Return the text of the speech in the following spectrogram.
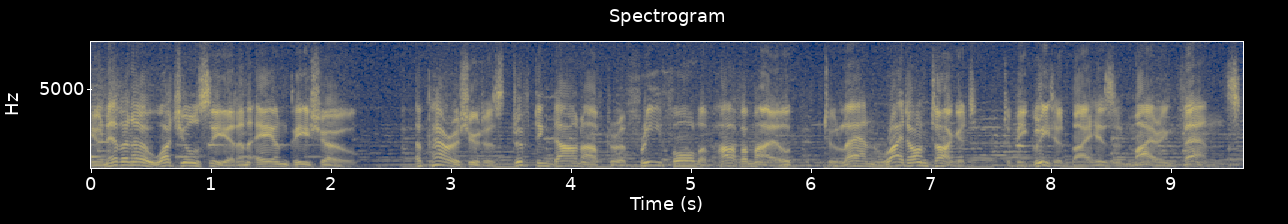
You never know what you'll see at an A&P show. A parachutist drifting down after a free fall of half a mile to land right on target to be greeted by his admiring fans.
